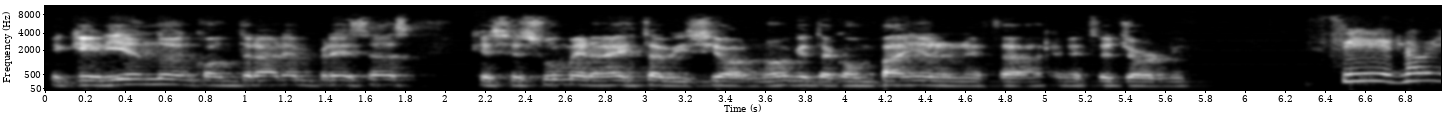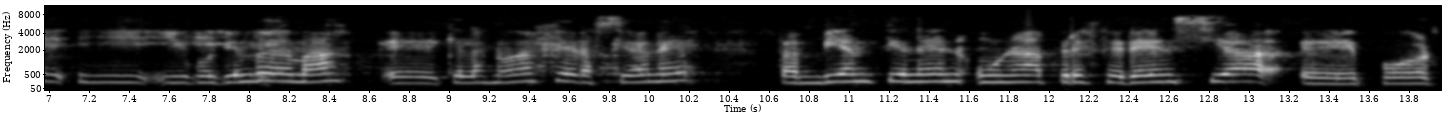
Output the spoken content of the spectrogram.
queriendo encontrar empresas que se sumen a esta visión, ¿no? que te acompañen en, esta, en este journey. Sí, no, y, volviendo además, eh, que las nuevas generaciones también tienen una preferencia eh, por,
